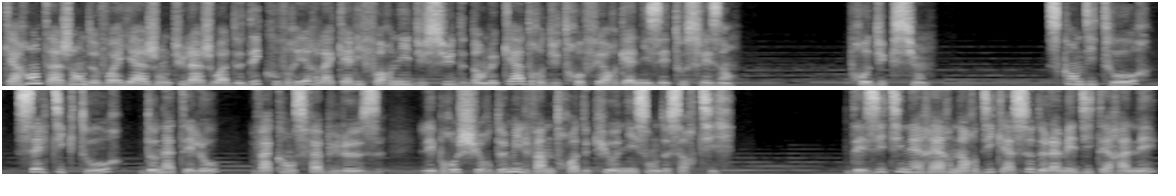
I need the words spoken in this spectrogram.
40 agents de voyage ont eu la joie de découvrir la Californie du Sud dans le cadre du trophée organisé tous les ans. Production. Scanditour, Celtic Tour, Donatello, Vacances fabuleuses, les brochures 2023 de Kuoni sont de sortie. Des itinéraires nordiques à ceux de la Méditerranée,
